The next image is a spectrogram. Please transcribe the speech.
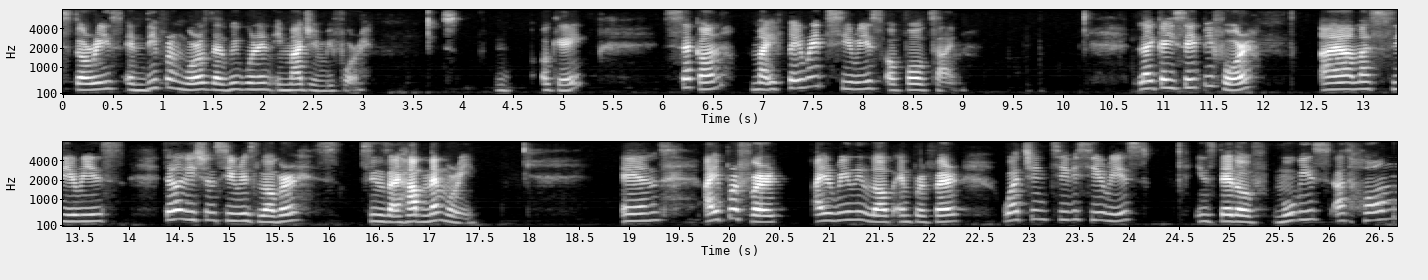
stories in different worlds that we wouldn't imagine before. Okay. Second, my favorite series of all time. Like I said before, I am a series, television series lover since I have memory. And I prefer, I really love and prefer watching TV series instead of movies at home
